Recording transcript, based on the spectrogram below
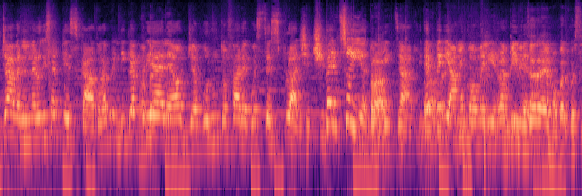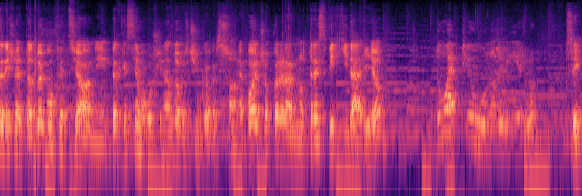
già avere il nero di seppia in scatola, quindi Gabriele oggi ha voluto fare questo exploit, dice ci penso io ad Bravo, utilizzarli bravo, e vediamo come li ravviverà. Utilizzeremo per questa ricetta due confezioni perché stiamo cucinando per 5 persone. Poi ci occorreranno 3 spicchi d'aglio, 2 più 1, devi dirlo. sì,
